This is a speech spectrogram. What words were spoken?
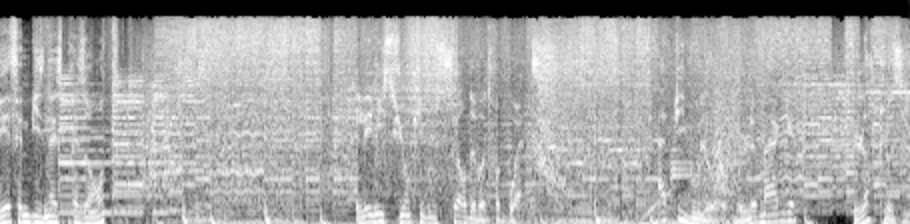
BFM Business présente l'émission qui vous sort de votre boîte. Happy Boulot, le MAG, leur closier.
